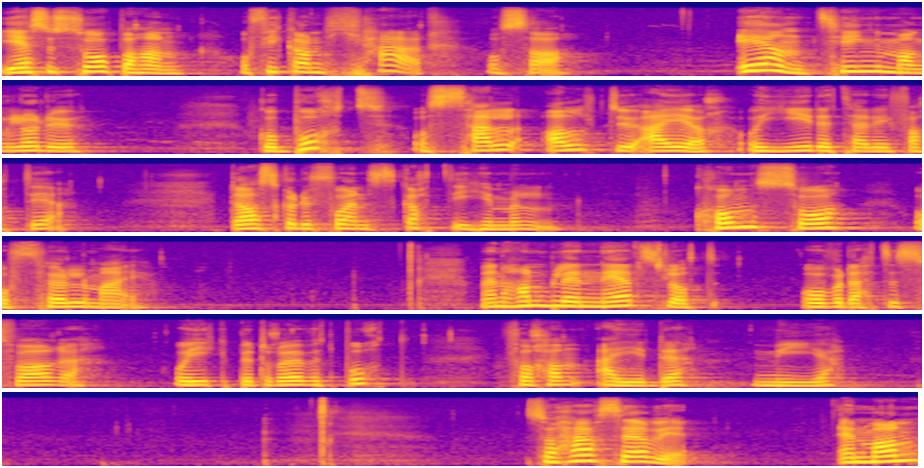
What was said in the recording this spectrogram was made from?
Jesus så på han og fikk han kjær og sa, 'Én ting mangler du. Gå bort og selg alt du eier, og gi det til de fattige.' Da skal du få en skatt i himmelen. Kom så og følg meg. Men han ble nedslått over dette svaret og gikk bedrøvet bort, for han eide mye. Så her ser vi en mann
